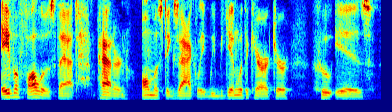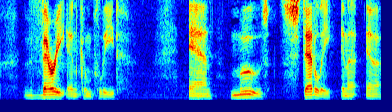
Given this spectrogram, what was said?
Eva follows that pattern almost exactly. We begin with a character who is very incomplete and moves steadily in a, in a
